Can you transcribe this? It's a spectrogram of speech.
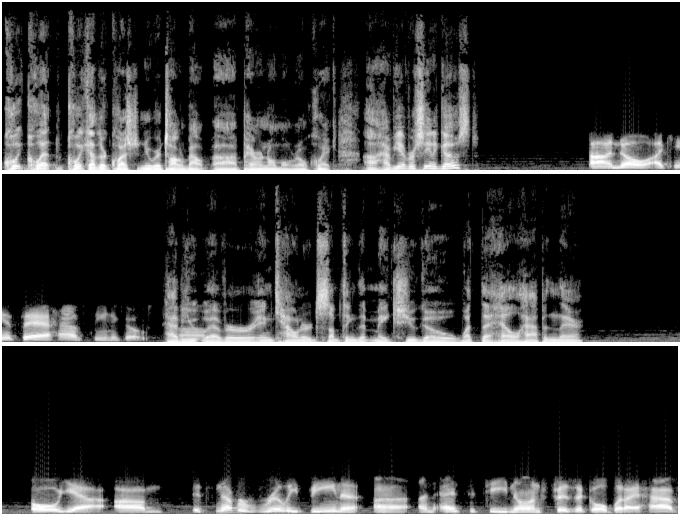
quick quick quick other question you were talking about uh paranormal real quick uh have you ever seen a ghost Uh, no, I can't say I have seen a ghost. have you Um, ever encountered something that makes you go what the hell happened there Oh yeah. Um, it's never really been a uh, an entity non-physical, but I have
